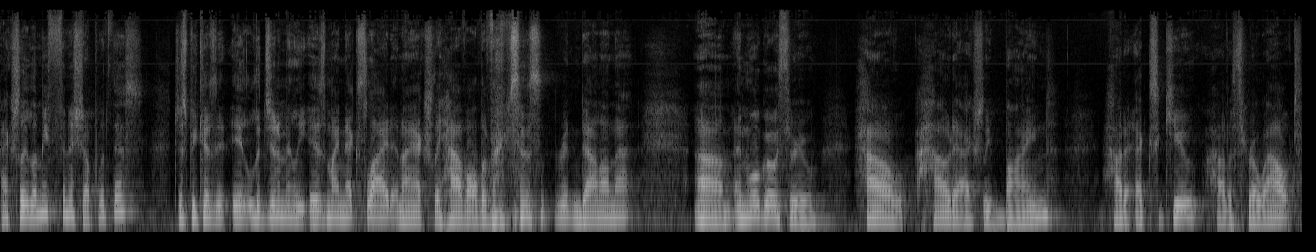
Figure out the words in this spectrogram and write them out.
Actually, let me finish up with this, just because it, it legitimately is my next slide, and I actually have all the verses written down on that. Um, and we'll go through how, how to actually bind, how to execute, how to throw out,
